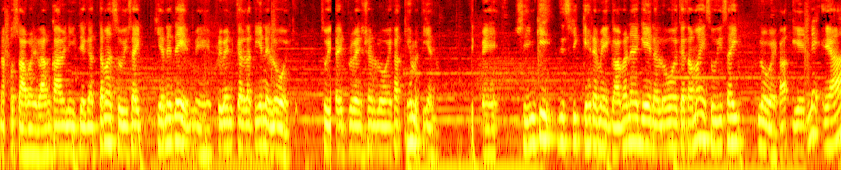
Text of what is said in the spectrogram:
නව සාමන ලංකාව නීතිය ගත්තම සුවිසයිට් කියන දේ මේ ප්‍රිවෙන්ට් කරලා තියෙන ලෝ එක. සුවිසයි් ප්‍රවේශන් ලෝ එකක් හෙම තියෙන මේ ශිංකි දිස්ටික් එහට මේ ගවන ගේන ලෝ එක තමයි සුවිසයිට් ලෝ එකක්. ගන්නේ එයා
